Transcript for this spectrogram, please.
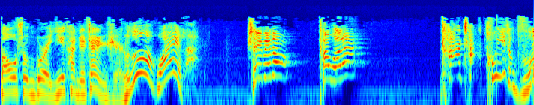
包顺贵一看这阵势，乐坏了，谁也别动，推！上子弹，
